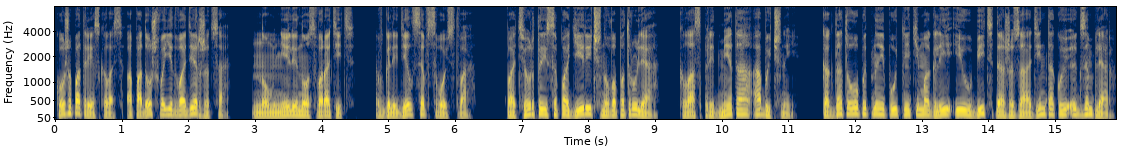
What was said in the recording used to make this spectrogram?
кожа потрескалась, а подошва едва держится. Но мне ли нос воротить? Вгляделся в свойства. Потертые сапоги речного патруля. Класс предмета обычный. Когда-то опытные путники могли и убить даже за один такой экземпляр.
